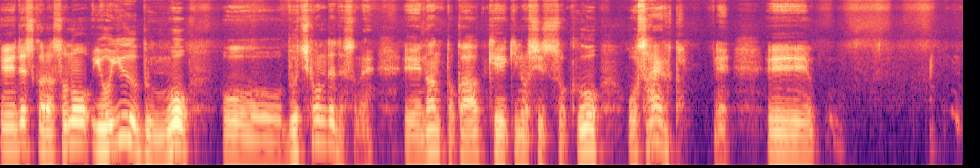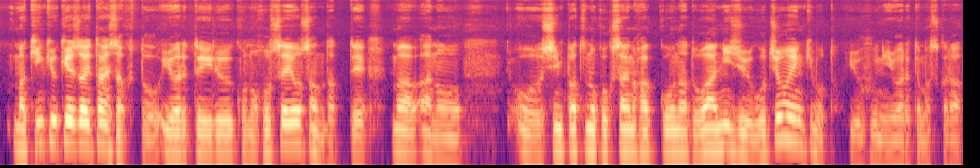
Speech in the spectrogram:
えですからその余裕分をぶち込んでですね、えー、なんとか景気の失速を抑えると。ねえーまあ、緊急経済対策と言われているこの補正予算だって、まあ、あの新発の国債の発行などは25兆円規模というふうに言われてますから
